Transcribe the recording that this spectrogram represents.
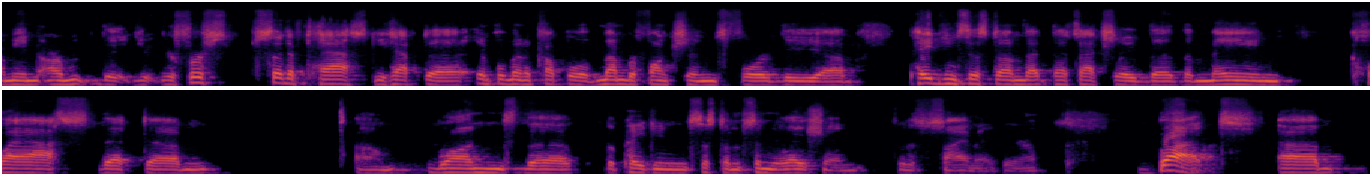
I mean, our, the, your first set of tasks, you have to implement a couple of member functions for the uh, paging system. That That's actually the, the main class that um, um, runs the, the paging system simulation for this assignment, you know. But um,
